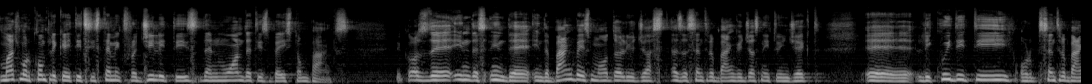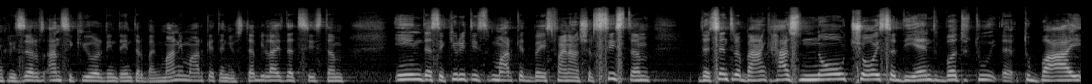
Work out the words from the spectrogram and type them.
much more complicated systemic fragilities than one that is based on banks. Because the, in, the, in, the, in the bank-based model, you just, as a central bank, you just need to inject uh, liquidity or central bank reserves unsecured in the interbank money market and you stabilize that system. In the securities market-based financial system, the central bank has no choice at the end but to, uh, to buy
